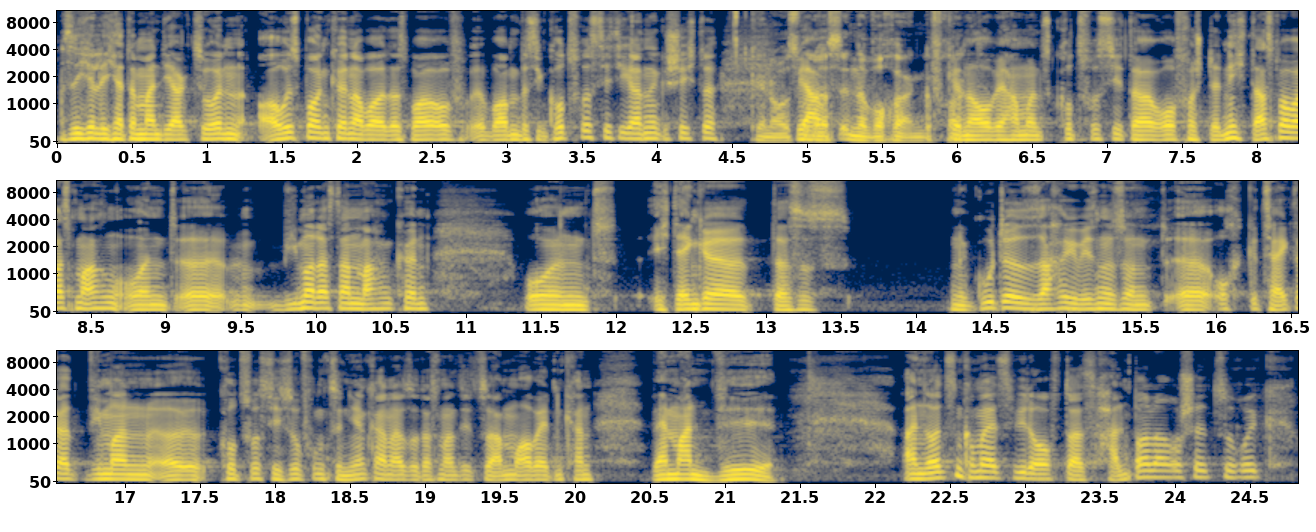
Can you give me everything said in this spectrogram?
Sicherlich hätte man die Aktion ausbauen können, aber das war, war ein bisschen kurzfristig, die ganze Geschichte. Genau, es Ja. war das in der Woche angefragt. Genau, wir haben uns kurzfristig darauf verständigt, dass wir was machen und äh, wie wir das dann machen können. Und ich denke, dass es eine gute Sache gewesen ist und äh, auch gezeigt hat, wie man äh, kurzfristig so funktionieren kann, also dass man sich zusammenarbeiten kann, wenn man will. Ansonsten kommen wir jetzt wieder auf das Handballerische zurück.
